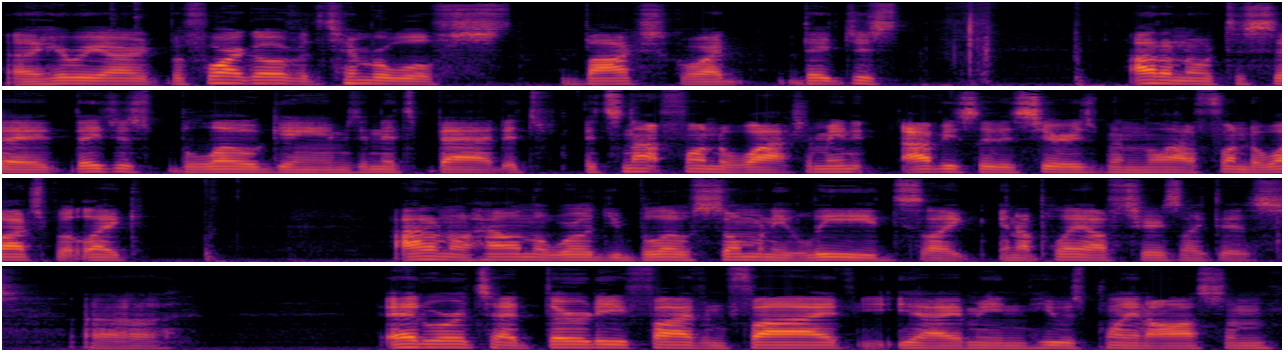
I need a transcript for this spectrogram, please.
Uh, here we are. Before I go over the Timberwolves box squad, they just I don't know what to say. They just blow games and it's bad. It's it's not fun to watch. I mean, obviously the series has been a lot of fun to watch, but like I don't know how in the world you blow so many leads like in a playoff series like this. Uh, Edwards had 35 and 5. Yeah, I mean, he was playing awesome.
